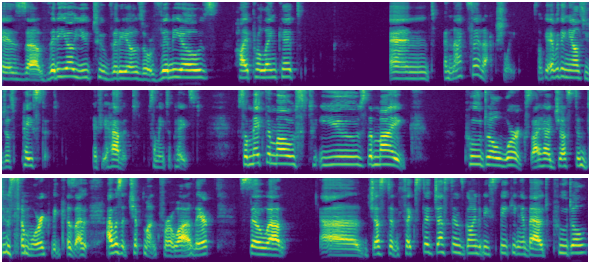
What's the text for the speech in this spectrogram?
is uh, video, YouTube videos, or Vimeos. Hyperlink it, and and that's it actually. Okay, everything else you just paste it if you have it, something to paste. So make the most. Use the mic. PoodLL works. I had Justin do some work because I I was a chipmunk for a while there. So um, uh, Justin fixed it. Justin's going to be speaking about PoodLL.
